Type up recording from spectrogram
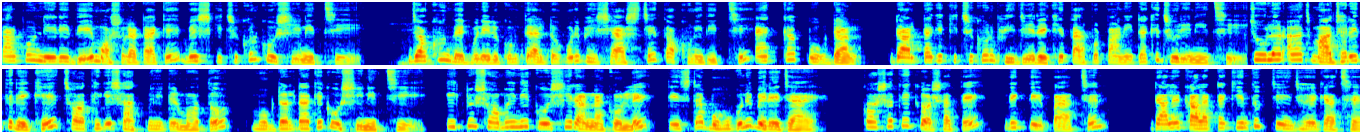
তারপর নেড়ে দিয়ে মশলাটাকে বেশ কিছুক্ষণ কষিয়ে নিচ্ছি। যখন দেখবেন এরকম তেলটা উপরে ভেসে আসছে, তখনই দিচ্ছি এক কাপ মুগ ডাল। ডালটাকে কিছুক্ষণ ভিজিয়ে রেখে তারপর পানিটাকে ঝরিয়ে নিয়েছি। চুলার আঁচ মাঝারিতে রেখে ছ থেকে সাত মিনিটের মতো মুগ ডালটাকে কষিয়ে নিচ্ছি। একটু সময় নিয়ে কষিয়ে রান্না করলে টেস্টটা বহুগুণে বেড়ে যায়। কষাতে কষাতে দেখতেই পাচ্ছেন, ডালের কালারটা কিন্তু চেঞ্জ হয়ে গেছে।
